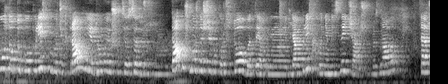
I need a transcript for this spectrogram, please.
Ну, тобто по ополіскувачах травми, я думаю, що це все зрозуміло. Також можна ще використовувати для ополіскування міцний чай, щоб ви знали. Теж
